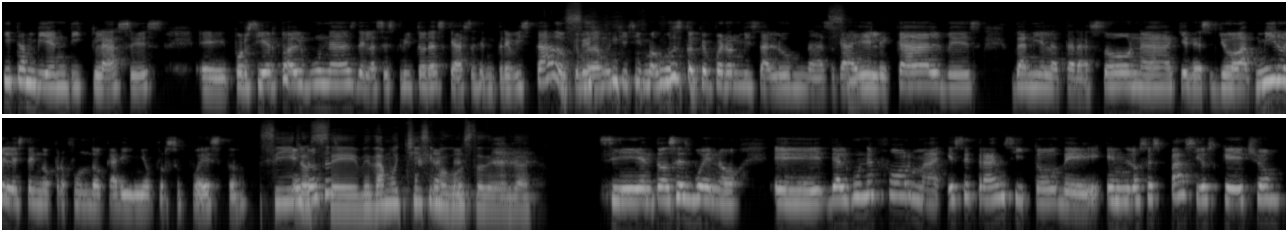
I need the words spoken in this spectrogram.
y también di clases, eh, por cierto, algunas de las escritoras que has entrevistado, que me da muchísimo gusto, que fueron mis alumnas, Gaele Calves, Daniela Tarazona, quienes yo admiro y les tengo profundo cariño, por supuesto. Sí, lo sé, me da muchísimo gusto, de verdad. Sí, entonces, bueno, eh, de alguna forma ese tránsito de, en los espacios que he hecho,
